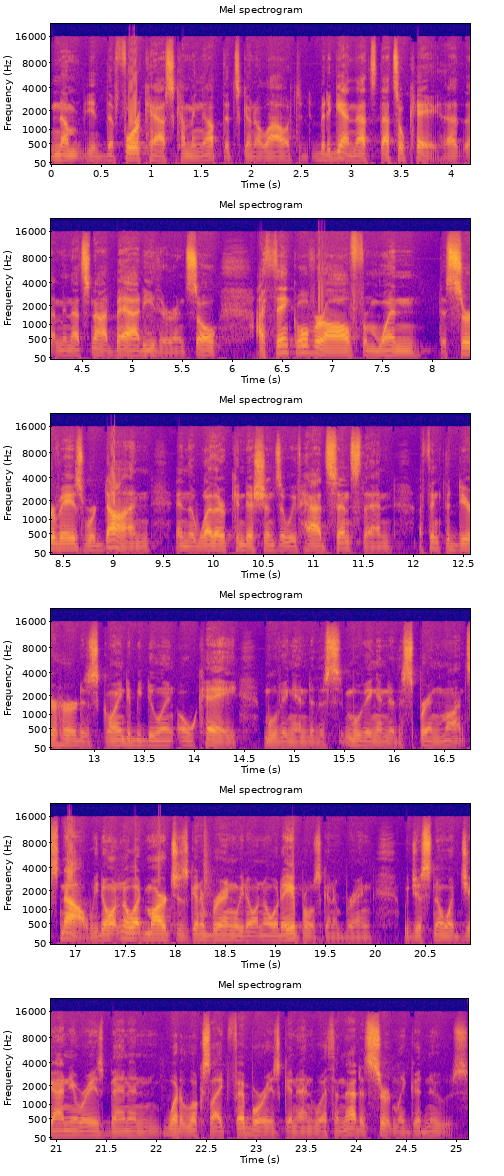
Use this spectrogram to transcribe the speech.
num the forecast coming up that's going to allow it to. But again, that's that's okay. That, I mean, that's not bad either. And so, I think overall, from when the surveys were done and the weather conditions that we've had since then, I think the deer herd is going to be doing okay moving into the moving into the spring months. Now, we don't know what March is going to bring. We don't know what April is going to bring. We just know what January has been and what it looks like February is going to end with, and that is certainly good news.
